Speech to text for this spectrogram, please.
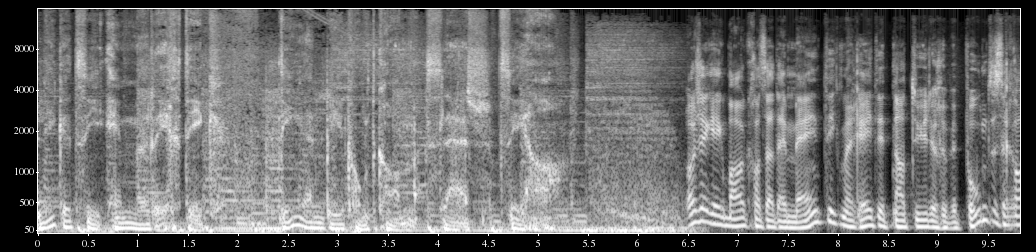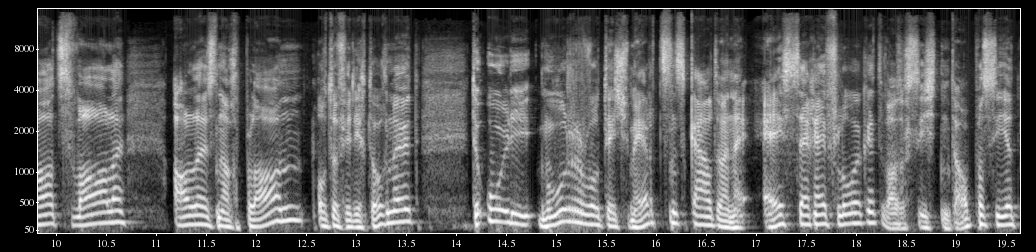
liegen Sie immer richtig. dnb.com/ch Roger gegen Markus an dem Montag. Wir reden natürlich über die Bundesratswahlen. Alles nach Plan oder vielleicht doch nicht. Der Uli Maurer, der das Schmerzensgeld an eine SRF schaut, was ist denn da passiert?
